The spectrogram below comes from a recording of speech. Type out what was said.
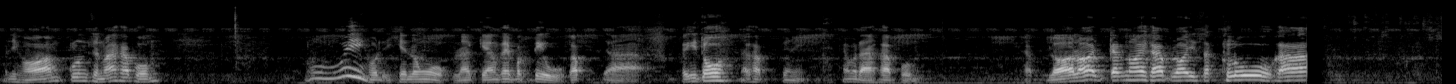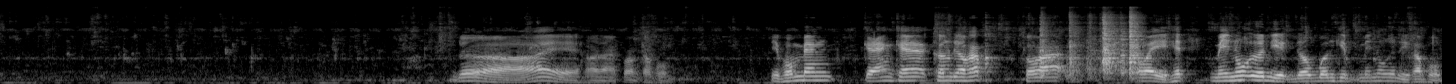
มันจะหอมกลุ่นขึ้นมาครับผม โอ้ยหดอีกเค็ดลงอกนะแกงใส่ปักติวกับ อ่าไปอีโตนะครับตัวนี้ธรรมดาครับผม ครับรอรอจักน้อยครับรออีกสักครู่ครับเด้อไอ้ขนาดกล้องครับผมนี่ผมแบ่งแกงแค่เครื่องเดียวครับ เพราะว่าเอาไว้เฮ็ดเมนูอื่นอีกเดี๋ยวเบิ้งคลิปเมนูอื่นอีกครับผม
